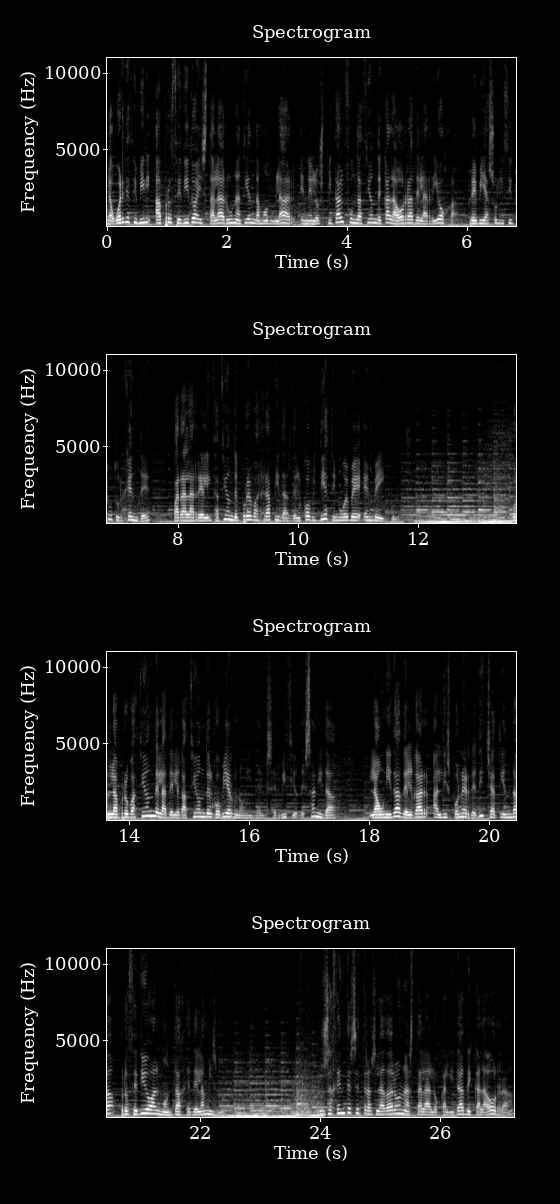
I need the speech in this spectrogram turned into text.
la Guardia Civil ha procedido a instalar una tienda modular en el Hospital Fundación de Calahorra de La Rioja, previa solicitud urgente para la realización de pruebas rápidas del COVID-19 en vehículos. Con la aprobación de la Delegación del Gobierno y del Servicio de Sanidad, la unidad del GAR, al disponer de dicha tienda, procedió al montaje de la misma. Los agentes se trasladaron hasta la localidad de Calahorra,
